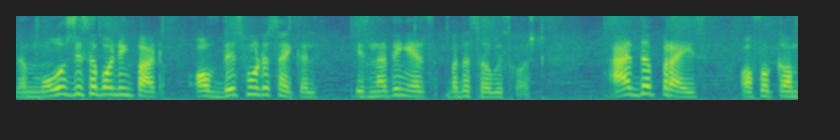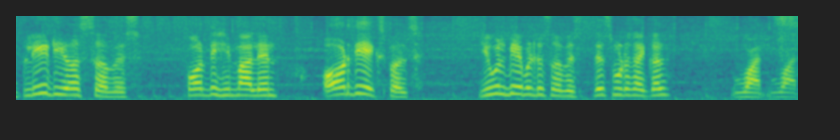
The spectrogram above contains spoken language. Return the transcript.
the most disappointing part of this motorcycle is nothing else but the service cost. At the price of a complete year's service for the Himalayan or the X-Pulse, you will be able to service this motorcycle once. One.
